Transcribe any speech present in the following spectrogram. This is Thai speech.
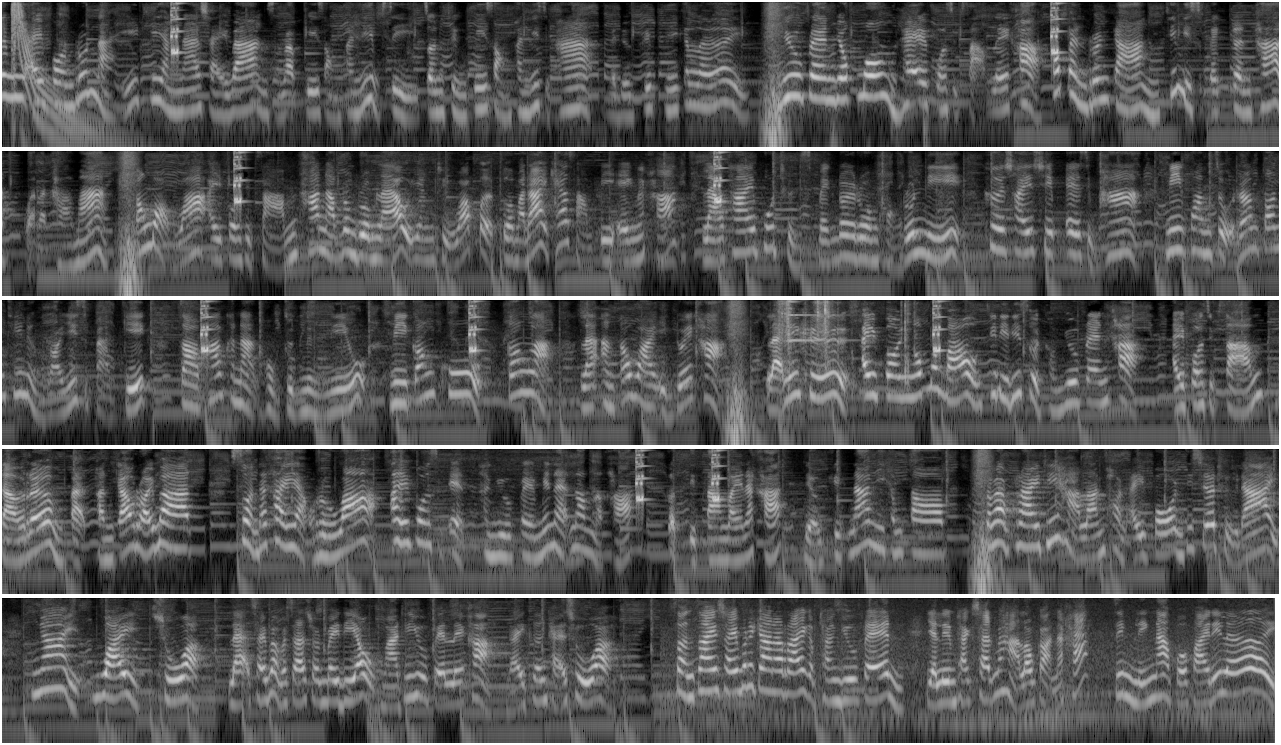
จะมี iPhone รุ่นไหนที่ยังน่าใช้บ้างสำหรับปี 2024 จนถึงปี 2025 มาดูคลิปนี้กันเลย u f r i e n d ยกมงให้ iPhone 13 เลยค่ะ ก็เป็นรุ่นกลางที่มีสเปคเกินคาดกว่าราคามาก ต้องบอกว่า iPhone 13 ถ้านับรวมๆแล้วยังถือว่าเปิดตัวมาได้แค่ 3 ปีเองนะคะ แล้วถ้าให้พูดถึงสเปคโดยรวมของรุ่นนี้ คือใช้ชิป A15 มีความจุเริ่มต้นที่ 128 กิก จอภาพขนาด 6.1 นิ้ว มีกล้ององคู่ กล้องหลัก และอันต้าไวอีกด้วยค่ะ และนี่คือ iPhone งบเบาๆที่ดีที่สุดของ u f r i e n d ค่ะ iPhone 13 ดาวเริ่ม 8,900 บาท ส่วนถ้าใครอยากรู้ว่า iPhone 11 ทาง u f r i e n d ไม่แนะนำหรอคะ กดติดตามไว้นะคะ เดี๋ยวคลิปหน้ามีคำตอบสำหรับใครที่หาร้านผ่อน iPhone ที่เชื่อถือได้ ง่าย ไว ชัวร์และใช้บัตรประชาชนใบเดียวมาที่ u f r i e n d เลยค่ะ ได้เครื่องแท้ชัวร์ สนใจใช้บริการอะไรกับทาง YouFriend อย่าลืมทักแชทมาหาเราก่อนนะคะ จิ้มลิงก์หน้าโปรไฟล์ได้เลย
